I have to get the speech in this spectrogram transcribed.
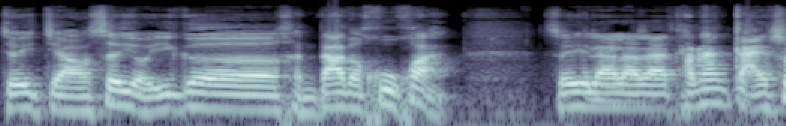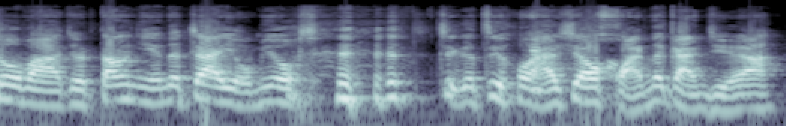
所以角色有一个很大的互换。所以来来来谈谈感受吧，就当年的债有没有 这个最后还是要还的感觉啊？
